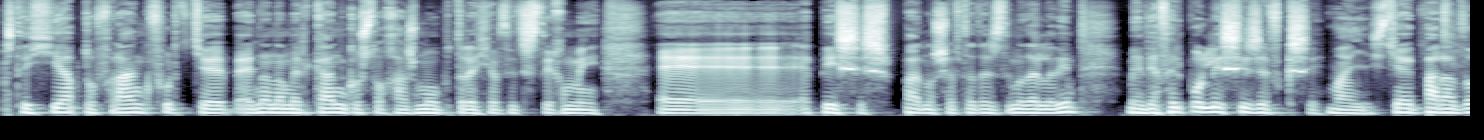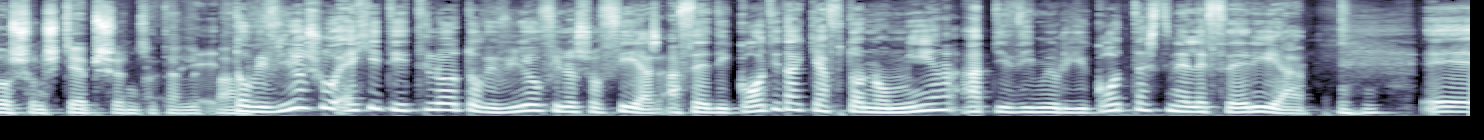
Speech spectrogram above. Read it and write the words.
στοιχεία από το Φράγκφουρτ και έναν αμερικάνικο στοχασμό που τρέχει αυτή τη στιγμή ε, επίσης πάνω σε αυτά τα ζητήματα. Δηλαδή με ενδιαφέρει πολύ η σύζευξη Μάλιστα. και παραδόσεων σκέψεων κτλ. Ε, Το βιβλίο σου έχει τίτλο το βιβλίο φιλοσοφίας «Αυθεντικότητα και αυτονομία από τη δημιουργικότητα στην ελευθερία». Ε,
